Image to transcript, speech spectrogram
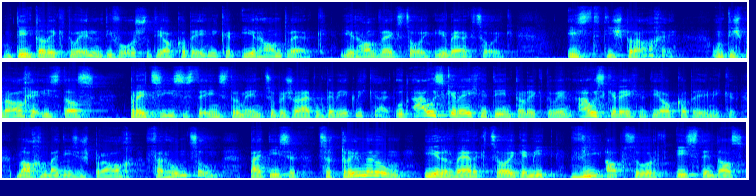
Und die Intellektuellen, die Forscher, die Akademiker, ihr Handwerk, ihr Handwerkszeug, ihr Werkzeug ist die Sprache. Und die Sprache ist das präziseste Instrument zur Beschreibung der Wirklichkeit. Und ausgerechnet die Intellektuellen, ausgerechnet die Akademiker machen bei dieser Sprachverhunzung, bei dieser Zertrümmerung ihrer Werkzeuge mit. Wie absurd ist denn das,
